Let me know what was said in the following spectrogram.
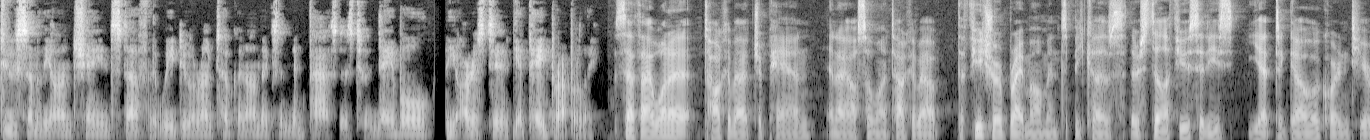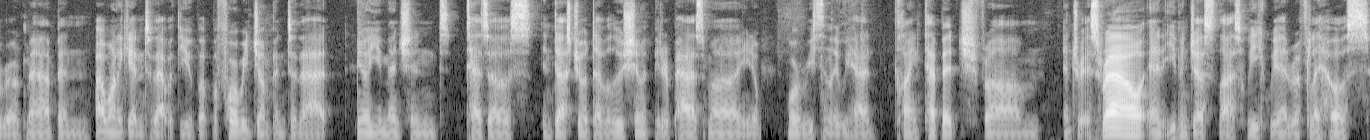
do some of the on-chain stuff that we do around tokenomics and mint passes to enable the artist to get paid properly. Seth, I want to talk about Japan and I also want to talk about the future of Bright Moments because there's still a few cities yet to go according to your roadmap and I want to get into that with you. But before we jump into that, you know, you mentioned Tezos Industrial Devolution with Piter Pasma, you know, more recently we had Klein Tepich from Andreas Rau and even just last week we had Reflejos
